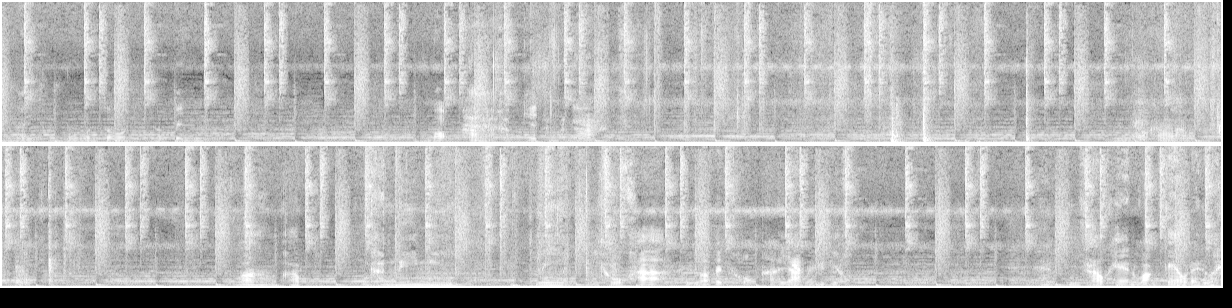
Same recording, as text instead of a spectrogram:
ข้างในคอนโดบนโซนก็เป็นเบาะผ้าครับเกียร์ธรรมดาข้างหลัง ว่างครับ คันนี้มี อีโคคาถือว่าเป็นของหายากเลยทีเดียว มีเท้าแขนวางแก้วได้ด้วย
